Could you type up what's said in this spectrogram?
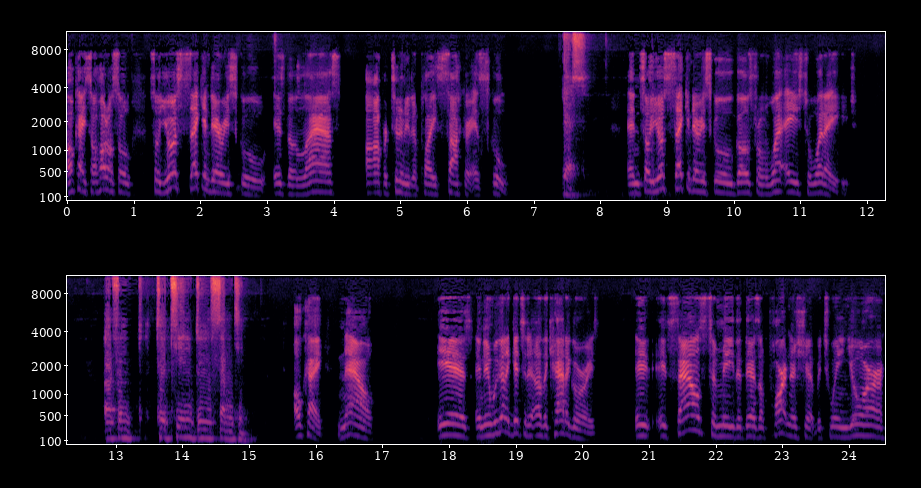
Okay, so hold on. So so your secondary school is the last opportunity to play soccer in school. Yes. And so your secondary school goes from what age to what age? Uh, from 13 to 17. Okay. Now is and then we're going to get to the other categories. It it sounds to me that there's a partnership between your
